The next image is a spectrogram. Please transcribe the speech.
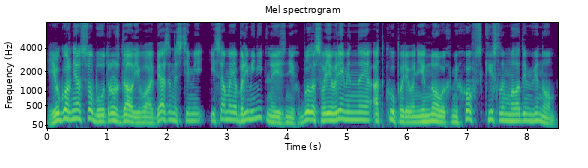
Югор не особо утруждал его обязанностями, и самое обременительное из них было своевременное откупоривание новых мехов с кислым молодым вином,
